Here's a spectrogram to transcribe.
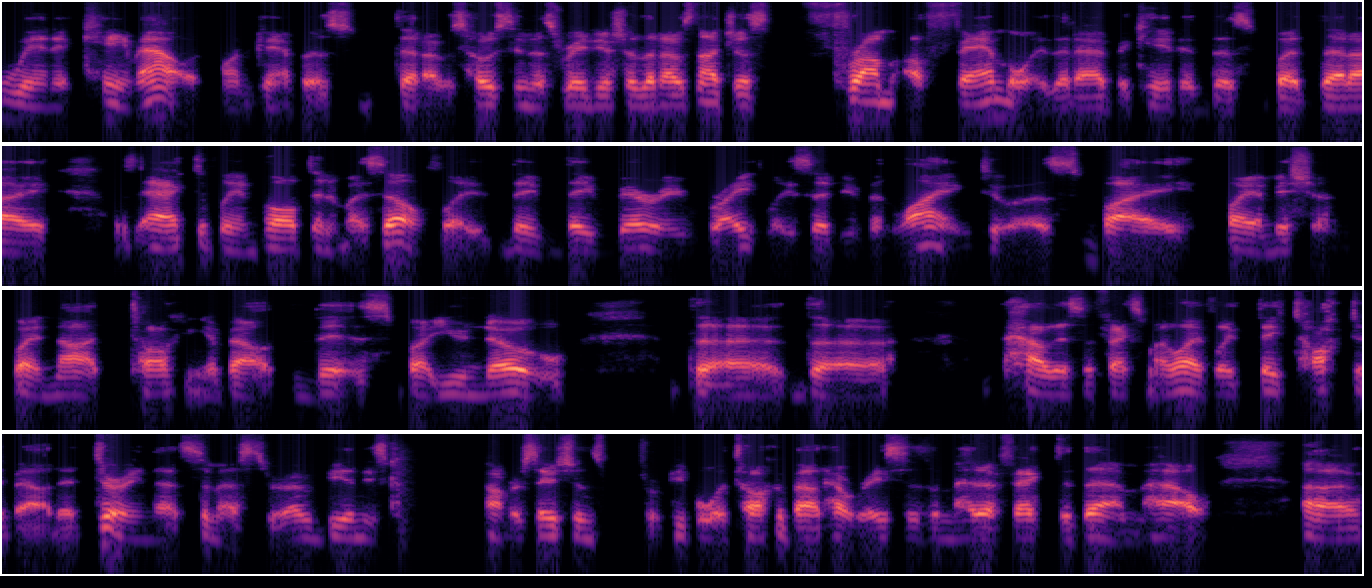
when it came out on campus that I was hosting this radio show, that I was not just from a family that advocated this, but that I was actively involved in it myself. Like they, they very rightly said, you've been lying to us by, by omission, by not talking about this, but you know, the, the, how this affects my life. Like they talked about it during that semester. I would be in these conversations where people would talk about how racism had affected them, how uh,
